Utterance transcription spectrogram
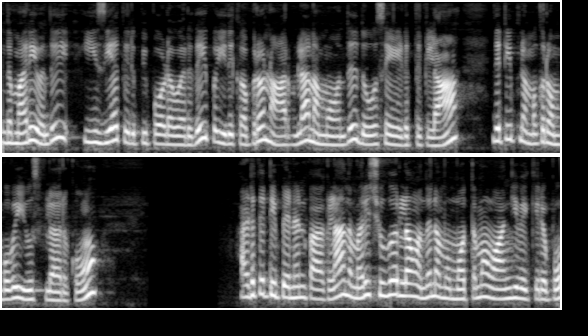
இந்த மாதிரி வந்து ஈஸியாக திருப்பி போட வருது. இப்போ இதுக்கப்புறம் நார்மலாக நம்ம வந்து தோசையை எடுத்துக்கலாம். இந்த டிப் நமக்கு ரொம்பவே யூஸ்ஃபுல்லாக இருக்கும். அடுத்த டிப் என்னென்னு பார்க்கலாம். அந்த மாதிரி சுகர்லாம் வந்து நம்ம மொத்தமாக வாங்கி வைக்கிறப்போ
